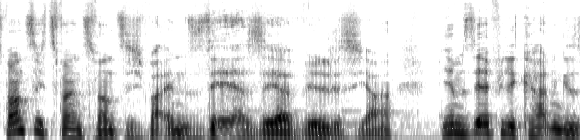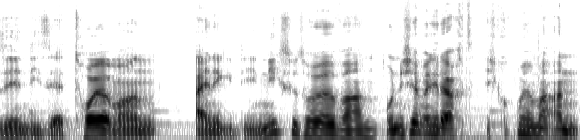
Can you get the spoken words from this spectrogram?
2022 war ein sehr, sehr wildes Jahr. Wir haben sehr viele Karten gesehen, die sehr teuer waren, einige, die nicht so teuer waren. Und ich habe mir gedacht, ich gucke mir mal an,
